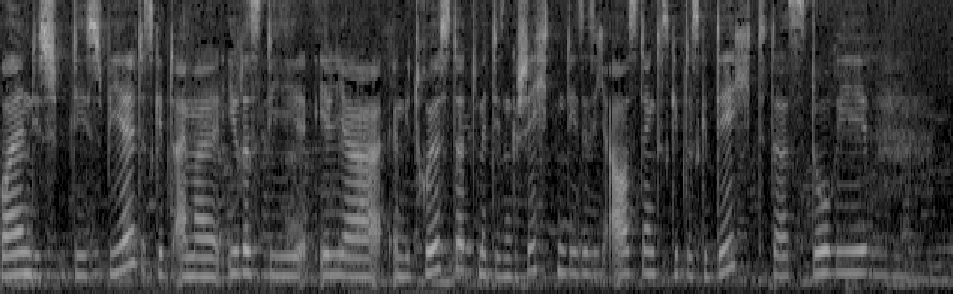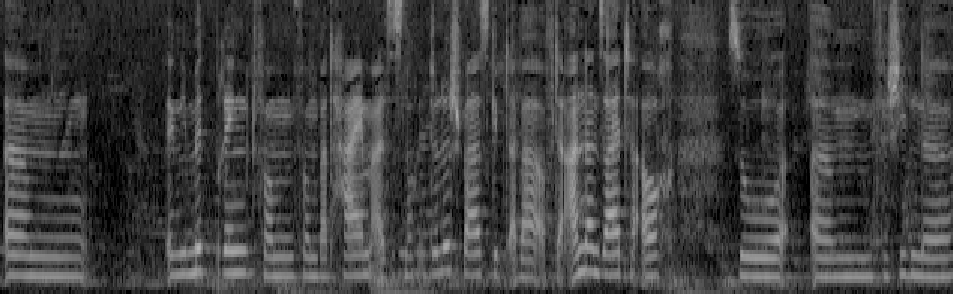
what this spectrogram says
Rollen, die, es spielt. Es gibt einmal Iris, die Ilja irgendwie tröstet mit diesen Geschichten, die sie sich ausdenkt. Es gibt das Gedicht, das Dori ähm, irgendwie mitbringt vom, vom Bad Heim, als es noch idyllisch war. Es gibt aber auf der anderen Seite auch so ähm, verschiedene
